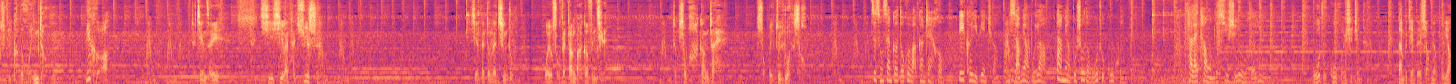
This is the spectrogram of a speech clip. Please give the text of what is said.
是李可的火鹰爪。李可，这奸贼趁七夕来探虚实，现在正在庆祝，我又守在张大哥坟前，正是瓦岗寨守备最弱的时候。自从三哥夺回瓦岗寨后，李可已变成小庙不要、大庙不收的无主孤魂。他来探我们的虚实又有何用？无主孤魂是真的，但不见得小庙不要，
